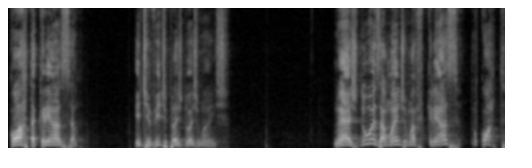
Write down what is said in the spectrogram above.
corta a criança e divide para as duas mães. Não é as duas a mãe de uma criança? Então corta.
